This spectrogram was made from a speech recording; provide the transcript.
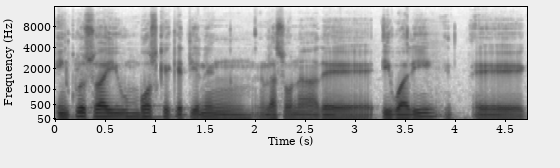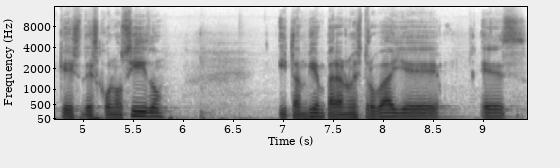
incluso hay un bosque que tienen en la zona de Iguadí, eh, que es desconocido, y también para nuestro valle es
